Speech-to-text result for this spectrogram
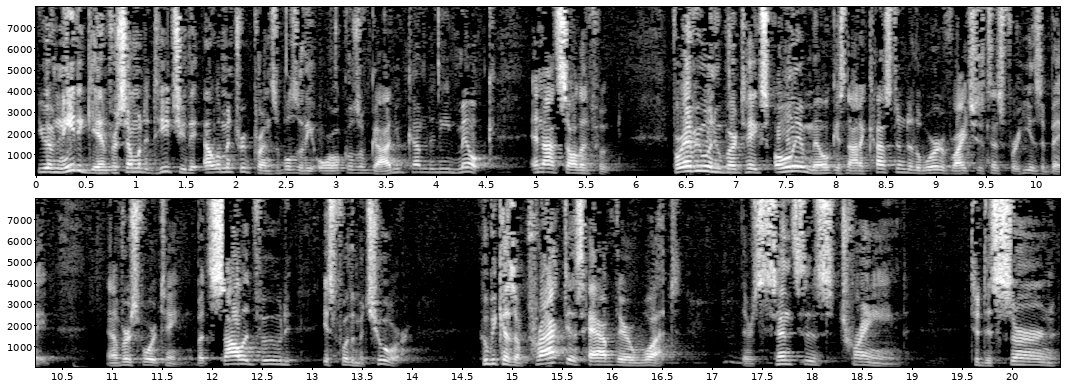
you have need again for someone to teach you the elementary principles of the oracles of God. You come to need milk and not solid food. For everyone who partakes only of milk is not accustomed to the word of righteousness for he is a babe. Now verse 14, but solid food is for the mature, who because of practice have their what? Their senses trained to discern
